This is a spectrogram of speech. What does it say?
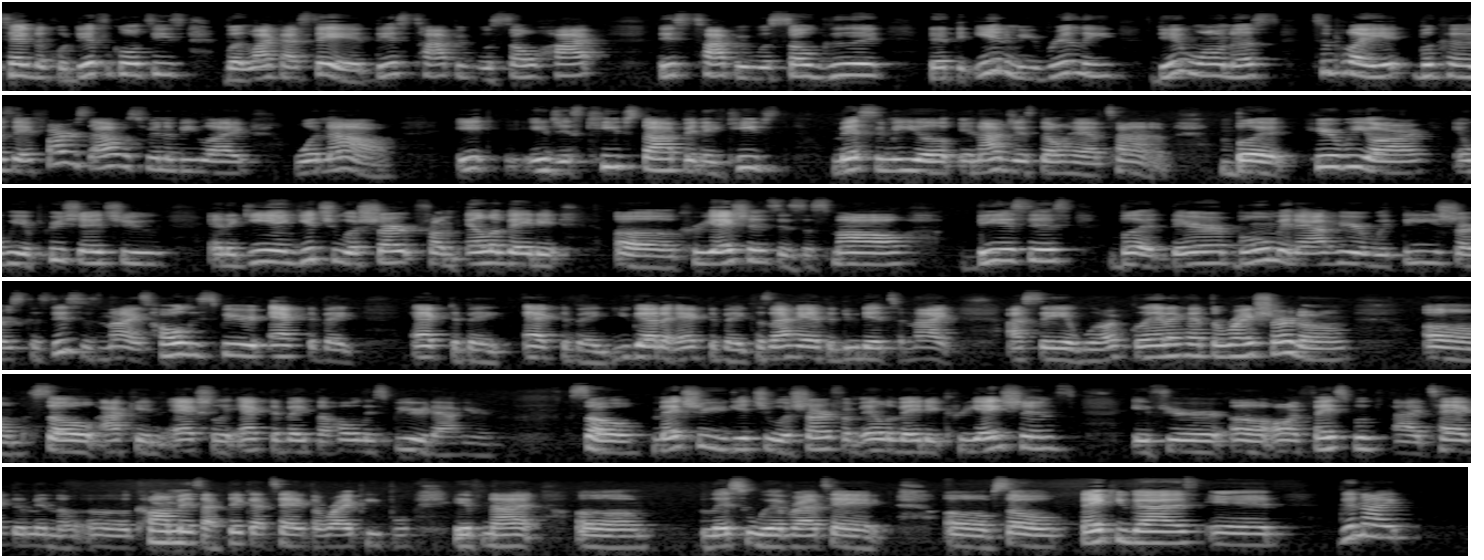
technical difficulties, but like I said, this topic was so hot, this topic was so good that the enemy really didn't want us to play it because at first I was going to be like, well, now it it just keeps stopping, it keeps messing me up, and I just don't have time. But here we are, and we appreciate you. And again, get you a shirt from Elevated uh, Creations. It's a small business, but they're booming out here with these shirts because this is nice. Holy Spirit, activate, activate, activate. You got to activate because I had to do that tonight. I said, well, I'm glad I had the right shirt on. Um, so I can actually activate the Holy Spirit out here. So make sure you get you a shirt from Elevated Creations. If you're uh, on Facebook, I tagged them in the uh, comments. I think I tagged the right people. If not, um, bless whoever I tagged. Um, so thank you guys and good night.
